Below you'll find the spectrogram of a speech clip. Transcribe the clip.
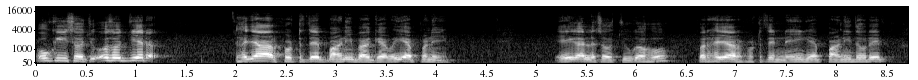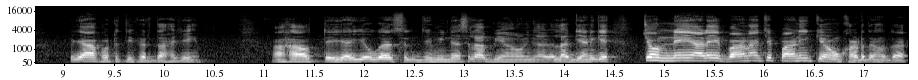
ਉਹ ਕੀ ਸੋਚੂ? ਉਹ ਸੋਚੀ ਯਾਰ 1000 ਫੁੱਟ ਤੇ ਪਾਣੀ ਵਗ ਗਿਆ ਬਈ ਆਪਣੇ। ਇਹ ਗੱਲ ਸੋਚੂਗਾ ਉਹ, ਪਰ 1000 ਫੁੱਟ ਤੇ ਨਹੀਂ ਗਿਆ, ਪਾਣੀ ਤਾਂ ਉਰੇ 50 ਫੁੱਟ 'ਚ ਹੀ ਫਿਰਦਾ ਹਜੇ। ਆਹਾ ਉੱਤੇ ਜਾਈ ਜਾਊਗਾ, ਸ- ਜ਼ਮੀਨਾਂ ਸਲਾਬੀਆਂ ਹੋਣੀਆਂ ਲੱਗ ਜਾਣਗੇ ਝੋਨੇ ਵਾਲੇ ਬਾਣਾ 'ਚ ਪਾਣੀ ਕਿਉਂ ਖੜਦਾ ਹੁੰਦਾ?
